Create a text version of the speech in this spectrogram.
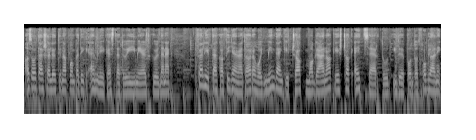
az oltás előtti napon pedig emlékeztető e-mailt küldenek. Felhívták a figyelmet arra, hogy mindenki csak magának és csak egyszer tud időpontot foglalni,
